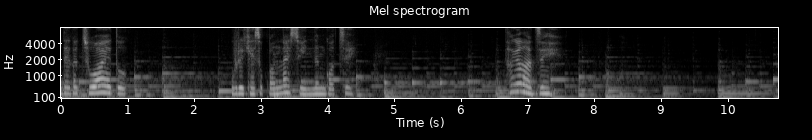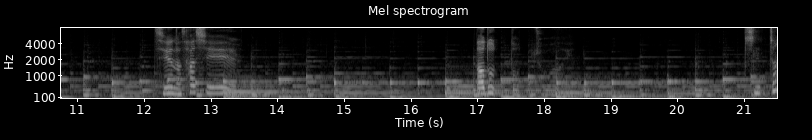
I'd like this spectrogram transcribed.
내가 좋아해도 우리 계속 만날 수 있는 거지? 당연하지. 지은아, 사실 나도 너 좋아해. 진짜?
